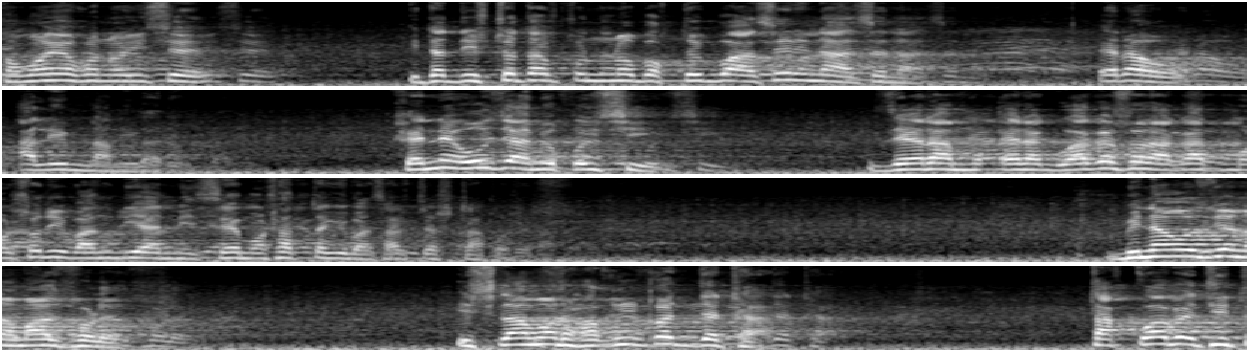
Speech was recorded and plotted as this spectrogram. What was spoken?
সময় এখন হইছে। এটা দৃষ্টতাপূর্ণ বক্তব্য আছে না আছে না? এরাও আলিম নামদারি। সেনে ও যে আমি কইছি যে এরা এরা গুয়াগাছর আঘাত মশরি বান্ধিয়া নিচে মশার থাকি বাঁচার চেষ্টা করে। বিনা ওজিয়ে নামাজ পড়ে। ইসলামের হকিকত যেটা তাকুয়া ব্যতীত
